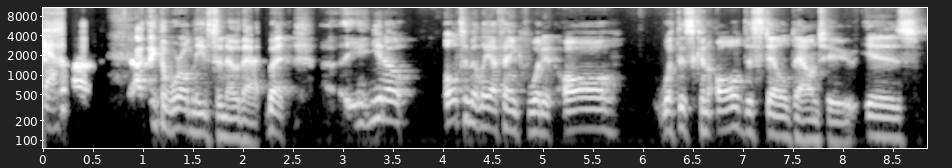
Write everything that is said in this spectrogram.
yeah, uh, I think the world needs to know that. But uh, you know, ultimately, I think what it all, what this can all distill down to is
